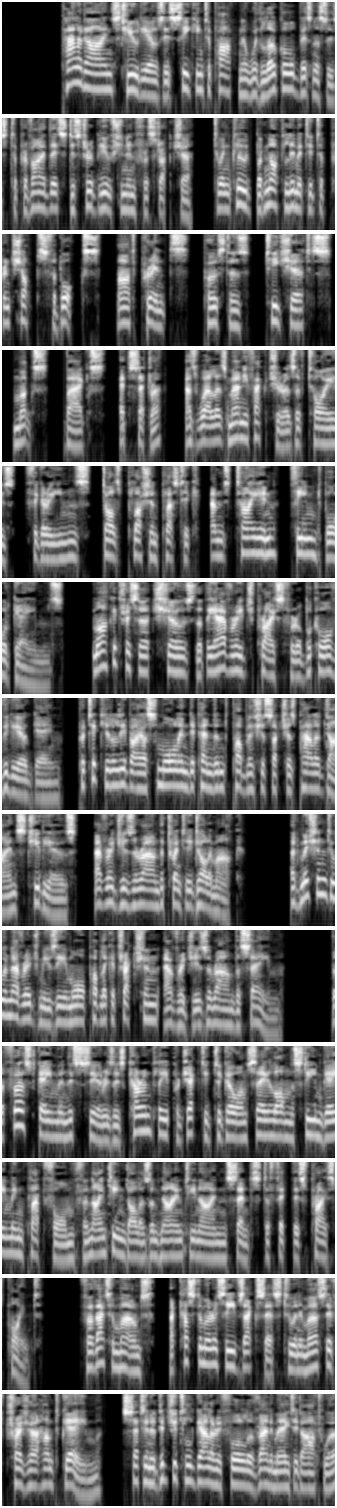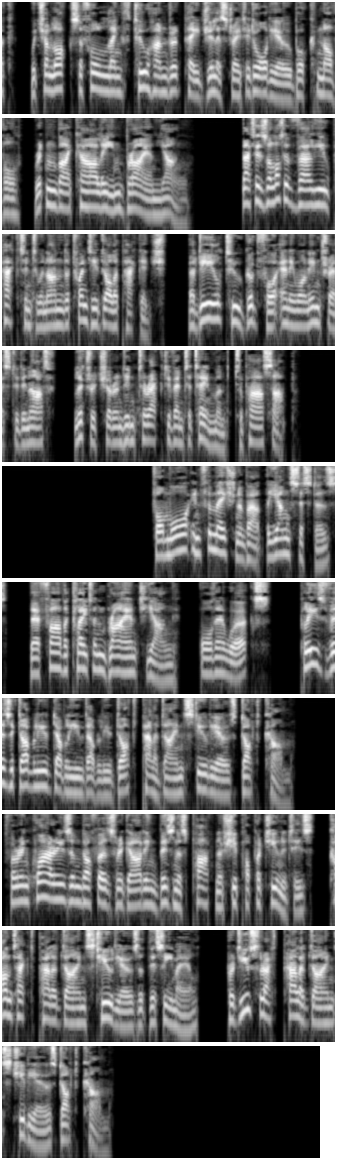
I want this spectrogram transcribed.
Palladine Studios is seeking to partner with local businesses to provide this distribution infrastructure, to include but not limited to print shops for books, art prints, posters, t-shirts, mugs, bags, etc., as well as manufacturers of toys, figurines, dolls plush and plastic, and tie-in, themed board games. Market research shows that the average price for a book or video game, particularly by a small independent publisher such as Palladine Studios, averages around the $20 mark. Admission to an average museum or public attraction averages around the same. The first game in this series is currently projected to go on sale on the Steam gaming platform for $19.99 to fit this price point. For that amount, a customer receives access to an immersive treasure hunt game, set in a digital gallery full of animated artwork, which unlocks a full-length 200-page illustrated audiobook novel, written by Carleen Bryan Young. That is a lot of value packed into an under $20 package. A deal too good for anyone interested in art, literature and interactive entertainment to pass up. For more information about the Young sisters, their father Clayton Bryant Young, or their works, please visit www.palladinestudios.com. For inquiries and offers regarding business partnership opportunities, contact Palladine Studios at this email, producer at palladinestudios.com.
